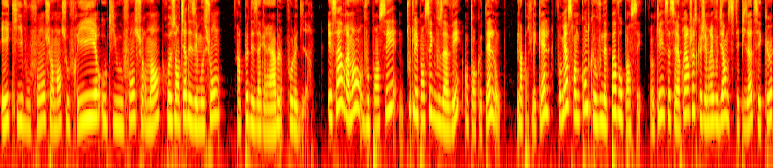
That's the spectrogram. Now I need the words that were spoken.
et qui vous font sûrement souffrir ou qui vous font sûrement ressentir des émotions un peu désagréables, faut le dire. Et ça, vraiment, vous pensez, toutes les pensées que vous avez en tant que telles, donc n'importe lesquelles, faut bien se rendre compte que vous n'êtes pas vos pensées. Ok? Ça, c'est la première chose que j'aimerais vous dire dans cet épisode, c'est que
